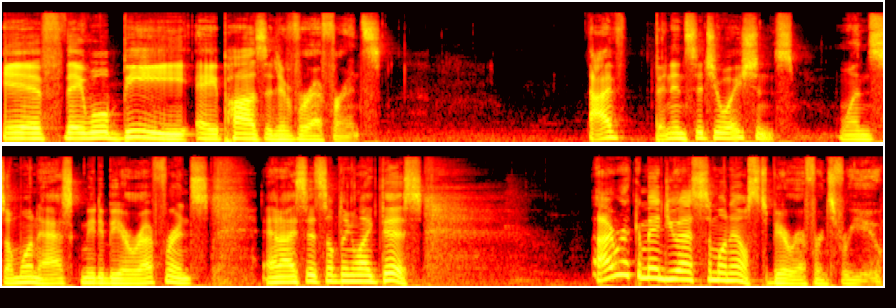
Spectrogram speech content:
if they will be a positive reference. I've been in situations when someone asked me to be a reference, and I said something like this I recommend you ask someone else to be a reference for you.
